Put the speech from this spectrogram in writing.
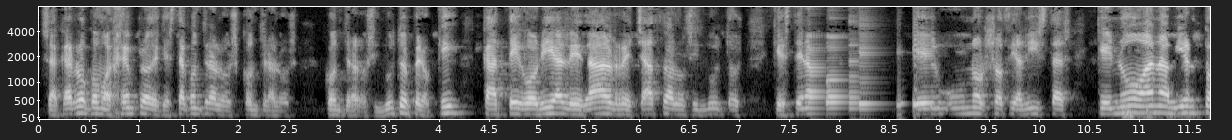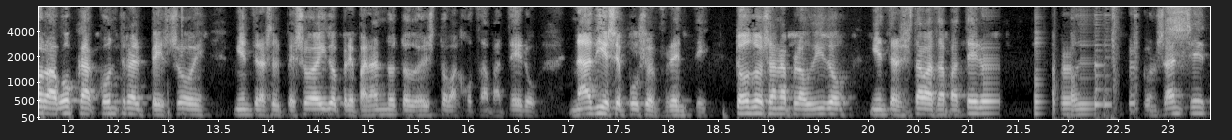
sacarlo como ejemplo de que está contra los, contra los, contra los indultos, pero ¿qué categoría le da al rechazo a los indultos que estén a unos socialistas que no han abierto la boca contra el PSOE mientras el PSOE ha ido preparando todo esto bajo Zapatero? Nadie se puso enfrente. Todos han aplaudido mientras estaba Zapatero con Sánchez,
